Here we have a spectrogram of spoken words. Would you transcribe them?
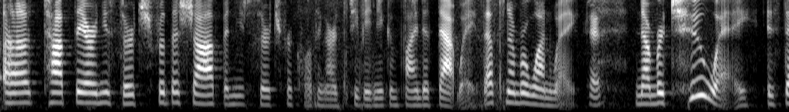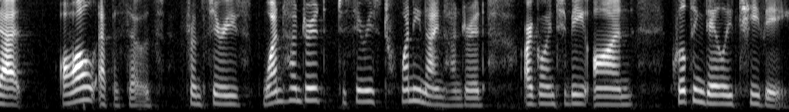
uh, top there and you search for the shop and you search for Quilting Arts TV and you can find it that way. That's number one way. Okay. Number two way is that all episodes from series 100 to series 2900 are going to be on Quilting Daily TV.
